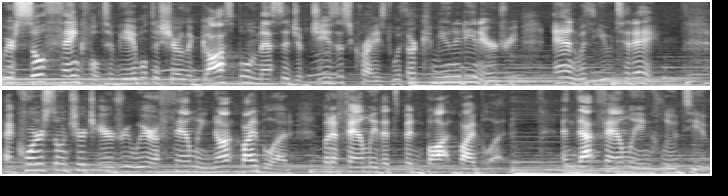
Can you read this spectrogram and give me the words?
We are so thankful to be able to share the gospel message of Jesus Christ with our community in Airdrie and with you today. At Cornerstone Church Airdrie, we are a family not by blood, but a family that's been bought by blood. And that family includes you.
